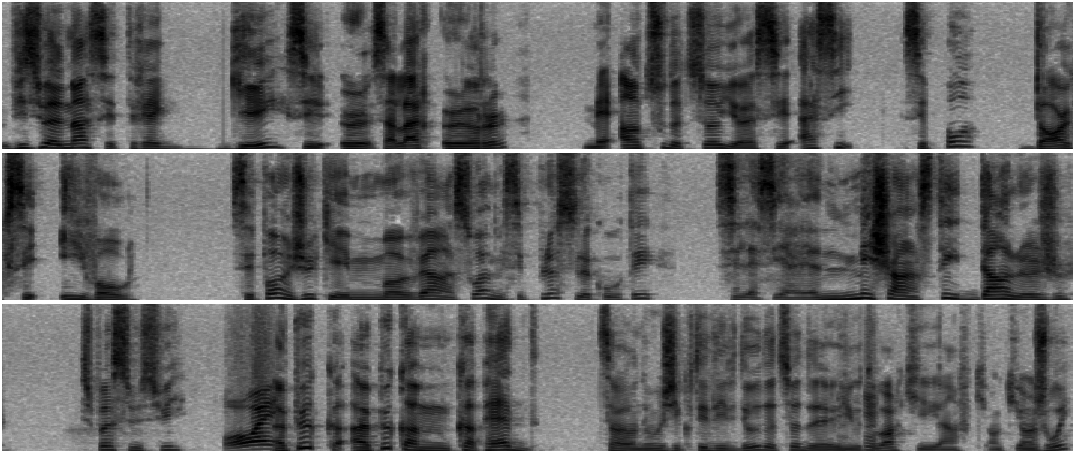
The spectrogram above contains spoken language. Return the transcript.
visuellement, c'est très gay. C'est, heu- ça a l'air heureux. Mais en dessous de ça, il c'est assez. C'est pas dark, c'est evil. C'est pas un jeu qui est mauvais en soi, mais c'est plus le côté. C'est une méchanceté dans le jeu. Je sais pas si tu me suis. Ouais, ouais. Un peu, un peu comme Cuphead. J'ai écouté des vidéos de ça, de YouTubers qui, en- qui ont, qui ont joué.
